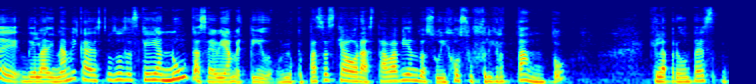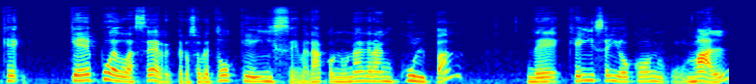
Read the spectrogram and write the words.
de, la dinámica de estos dos es que ella nunca se había metido. Lo que pasa es que ahora estaba viendo a su hijo sufrir tanto que la pregunta es, ¿qué, qué puedo hacer? Pero sobre todo, ¿qué hice? ¿Verdad? Con una gran culpa de qué hice yo con mal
